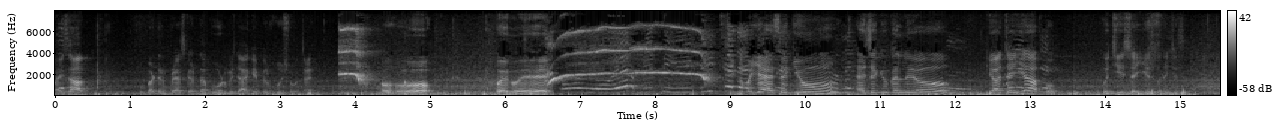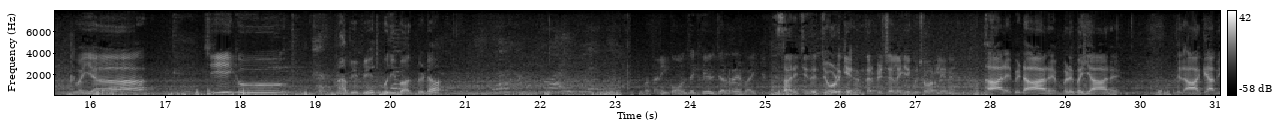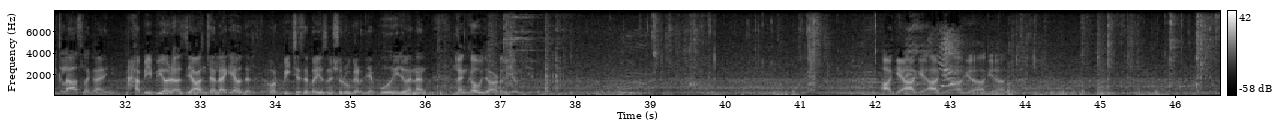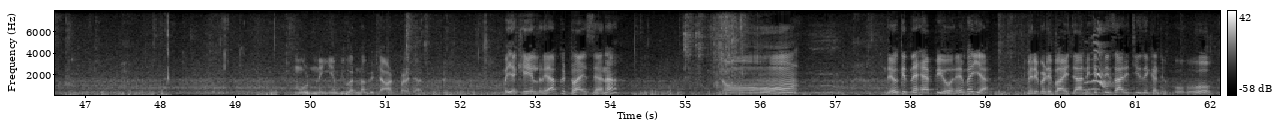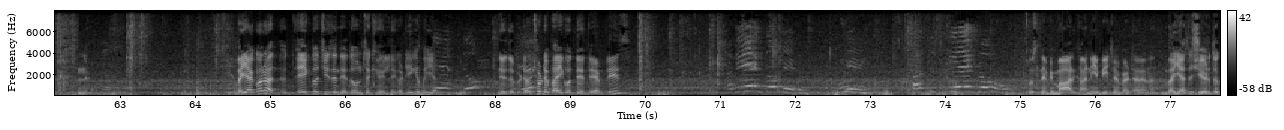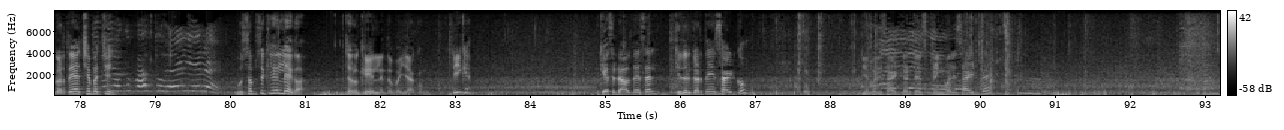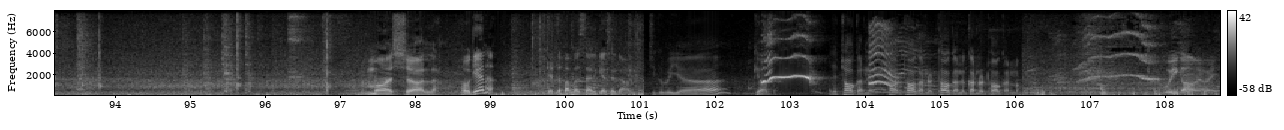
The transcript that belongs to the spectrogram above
भाई साहब बटन प्रेस करता है, बोर्ड में जाके फिर खुश होता है। ओहो ओए होए। तो भैया, ऐसे क्यों? ऐसे क्यों कर ले हो? क्या चाहिए आपको? कोई चीज़ चाहिए इसको नीचे से? भैया, चीकू। अभी तो बुरी बात, बेटा। कौन से खेल चल रहे हैं भाई? सारी चीज़ें जोड़ के अंदर फिर चलेंगे कुछ और लेने। आ रहे बेटा, आ रहे, बड़े भैया आ रहे। फिर आके अभी क्लास लगाएँगे। हबीबी और अजियान चला गया उधर और पीछे से भाई उसने शुरू कर दिया, पूरी जो है ना, लंका उजाड़ दिया उनकी। आगे आगे आगे आगे आगे आगे। मूड नहीं है अभी, वरना भी डांट पड़ जाती भैया खेल रहे हैं आपके टॉय से है ना? नो देखो कितने हैप्पी हो रहे हैं भैया। मेरे बड़े भाई जान ने कितनी सारी चीज़ें इकट्ठे ओहो। भैया को ना एक दो चीज़ें दे दो उनसे खेल लेगा ठीक है भैया? दे दो बेटा छोटे भाई को देते हैं प्लीज़ उसने भी मार खानी है बीच में बैठा रहना। भैया से शेयर तो करते हैं अच्छे बच्चे। वो सबसे खेल लेगा। चलो खेल लें तो भैया को। ठीक है? कैसे डालते हैं सर किधर करते हैं इस साइड को? ये वाली साइड करते हैं, स्प्रिंग वाली साइड पे। माशाल्लाह। हो गया ना? कहते पापा, सेल कैसे डालते ठीक है भैया। क्या अच्छा ठो कर लो ठो कर लो, ठो कर लो कर लो, ठो कर लो। वही काम है भाई।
